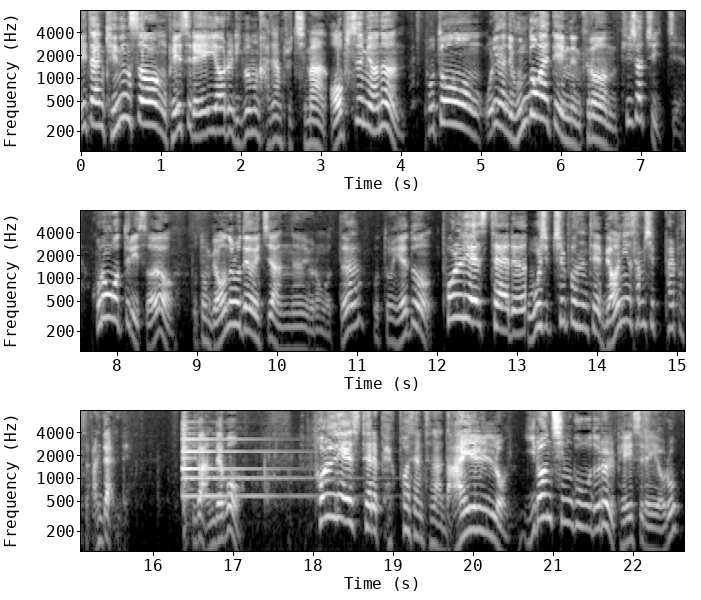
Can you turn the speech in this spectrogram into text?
일단 기능성 베이스 레이어를 입으면 가장 좋지만 없으면은 보통 우리가 이제 운동할 때 입는 그런 티셔츠 있지. 그런 것들이 있어요. 보통 면으로 되어 있지 않는 이런 것들. 보통 얘도 폴리에스테르 57%에 면이 38%. 안 돼, 안 돼. 이거 안 되고 폴리에스테르 100%나 나일론 이런 친구들을 베이스 레이어로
